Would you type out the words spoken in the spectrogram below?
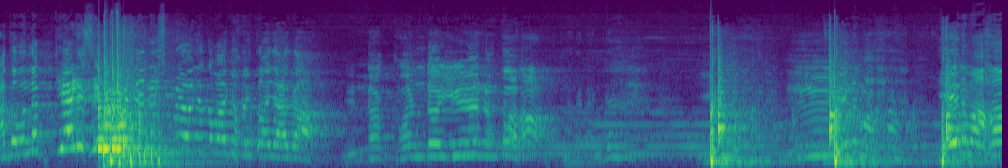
ಯಾಗವನ್ನು ಕೇಳಿಸಿ ನಿಷ್ಪ್ರಯೋಜಕವಾಗಿ ಹೋಯ್ತು ಆ ಯಾಗ. ನಿನ್ನ ಗಂಡ? ಏನು ಮಹ? ಏನು ಮಹಾ?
